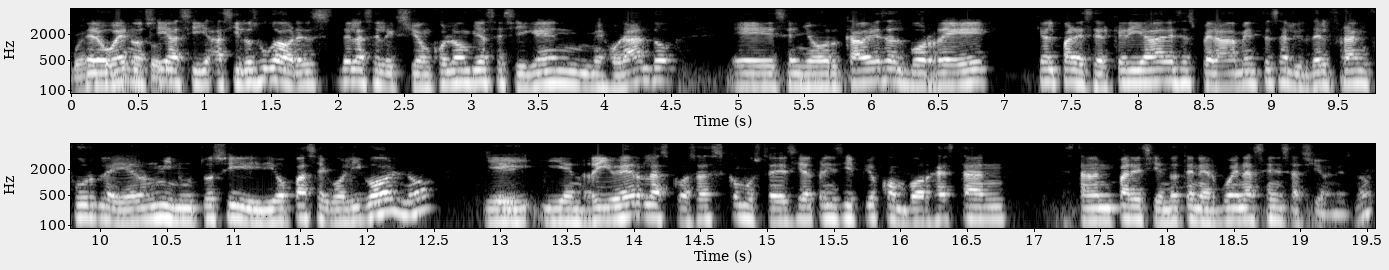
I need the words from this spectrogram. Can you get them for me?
Pero bueno, sí, así, así los jugadores de la selección Colombia se siguen mejorando. Eh, señor Cabezas, Borré, que al parecer quería desesperadamente salir del Frankfurt, le dieron minutos y dio pase gol y gol, ¿no? Y, y en River las cosas, como usted decía al principio, con Borja están, están pareciendo tener buenas sensaciones, ¿no?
